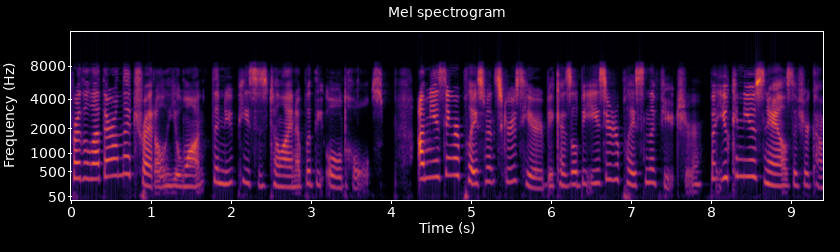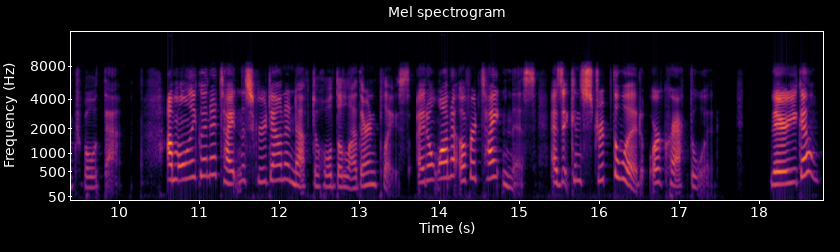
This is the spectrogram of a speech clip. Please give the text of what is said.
For the leather on the treadle, you'll want the new pieces to line up with the old holes. I'm using replacement screws here because they'll be easier to place in the future, but you can use nails if you're comfortable with that. I'm only going to tighten the screw down enough to hold the leather in place. I don't want to over tighten this as it can strip the wood or crack the wood. There you go.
